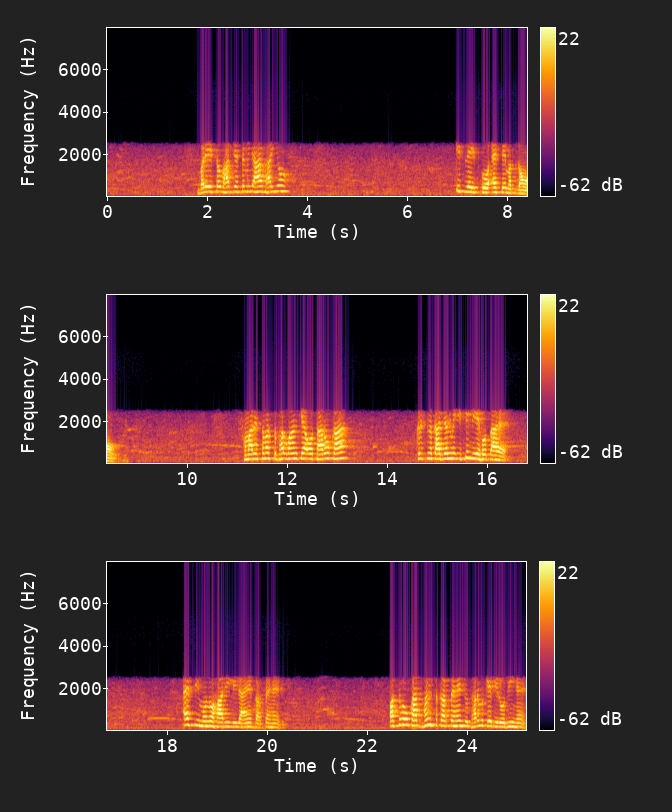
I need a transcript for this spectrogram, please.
बड़े सौभाग्य से मिला है भाइयों। इसलिए इसको ऐसे मत गवाओ हमारे समस्त भगवान के अवतारों का कृष्ण का जन्म इसीलिए होता है। ऐसी मनोहारी लीलाएँ करते हैं। असुरों का ध्वंस करते हैं जो धर्म के विरोधी हैं।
